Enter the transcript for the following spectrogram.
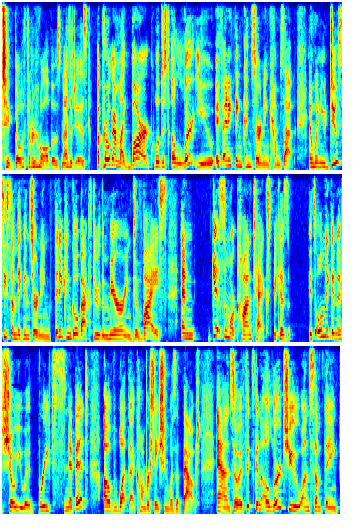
to go through all those messages. A program like Bark will just alert you if anything concerning comes up. And when you do see something concerning, then you can go back through the mirroring device and get some more context because it's only going to show you a brief snippet of what that conversation was about. And so if it's going to alert you on something,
